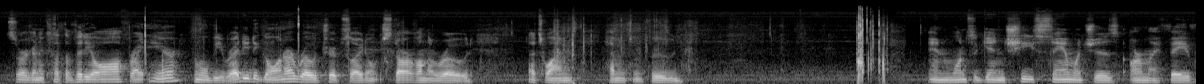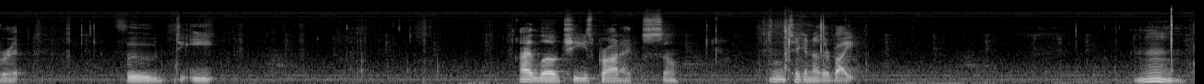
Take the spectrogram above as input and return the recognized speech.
So we're going to cut the video off right here, and we'll be ready to go on our road trip so I don't starve on the road. That's why I'm having some food. And once again, cheese sandwiches are my favorite food to eat. I love cheese products, so Mm, take another bite. Mmm.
